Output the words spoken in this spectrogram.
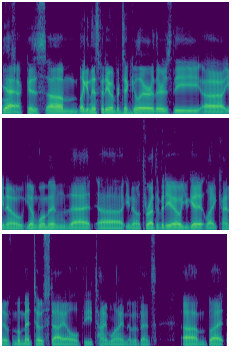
Yeah, because um, like in this video in particular, there's the uh, you know young woman that uh, you know throughout the video you get it like kind of memento style, the timeline of events. Um, but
